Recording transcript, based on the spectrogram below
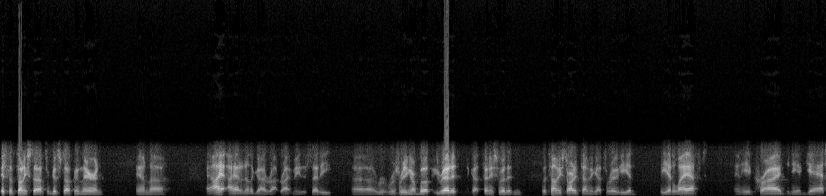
it's the funny stuff. Some good stuff in there, and and uh, and I I had another guy write write me that said he uh, was reading our book. He read it, got finished with it, and by the time he started, time he got through, he had he had laughed and he had cried and he had gasped,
